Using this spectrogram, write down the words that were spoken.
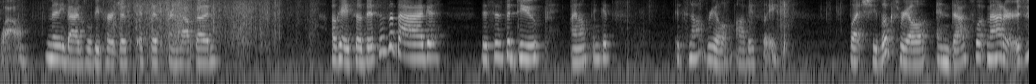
Wow. Many bags will be purchased if this turns out good. Okay, so this is the bag. This is the dupe. I don't think it's, it's not real, obviously. But she looks real, and that's what matters.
